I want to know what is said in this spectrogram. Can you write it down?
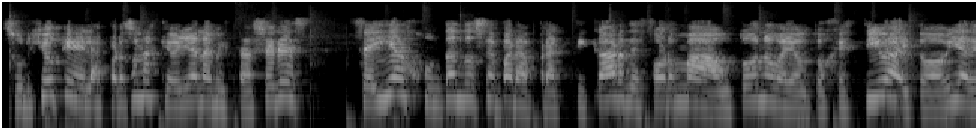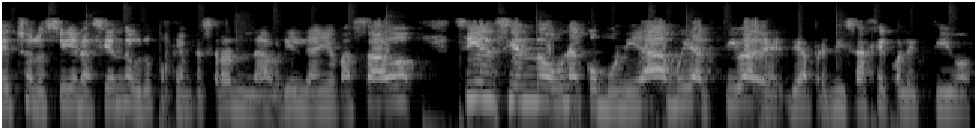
surgió que las personas que venían a mis talleres seguían juntándose para practicar de forma autónoma y autogestiva y todavía de hecho lo siguen haciendo grupos que empezaron en abril del año pasado, siguen siendo una comunidad muy activa de, aprendizaje colectivo.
